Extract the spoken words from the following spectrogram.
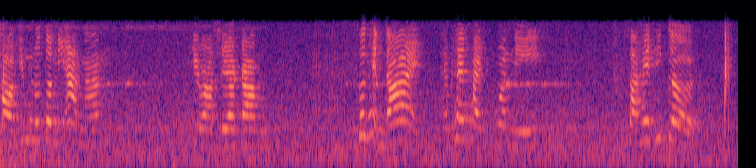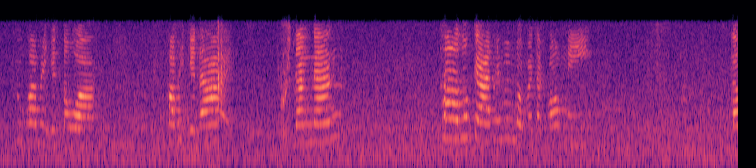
ข่าวที่มนุษย์ตัวนี้อ่านนั้นเกี่ยวกับอาชญากรรม ซึ่งเห็นได้ในประเทศไทยทุกวันนี้ สาเหตุที่เกิดคือความเห็นแก่ตัว ความเห็นแก่ได้ ดังนั้น ถ้าเราต้องการให้มันหมดไปจากโลกนี้ เรา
